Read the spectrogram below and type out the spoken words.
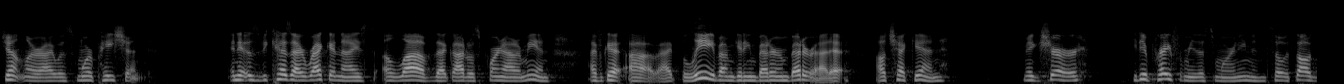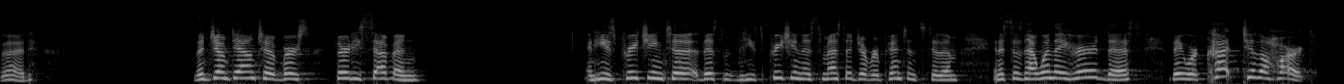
gentler, I was more patient. And it was because I recognized a love that God was pouring out of me. And I've got, uh, I believe I'm getting better and better at it. I'll check in, make sure. He did pray for me this morning, and so it's all good. Then jump down to verse 37 and he's preaching to this he's preaching this message of repentance to them and it says now when they heard this they were cut to the heart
